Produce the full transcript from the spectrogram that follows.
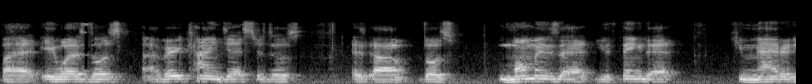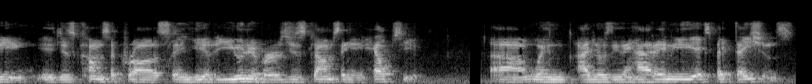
But it was those uh, very kind gestures, those uh, those moments that you think that humanity it just comes across and you, the universe just comes and helps you uh, when I just didn't have any expectations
